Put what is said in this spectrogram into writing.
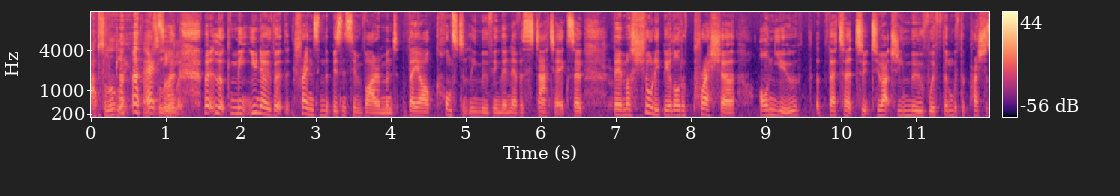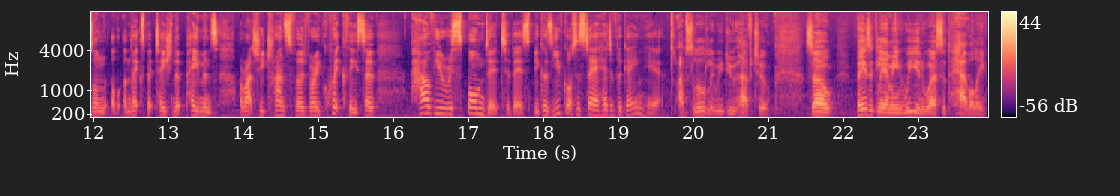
Absolutely, absolutely. But look, you know that the trends in the business environment, they are constantly moving, they're never static. So there must surely be a lot of pressure on you that uh, to, to actually move with them, with the pressures on, on the expectation that payments are actually transferred very quickly. So how have you responded to this? Because you've got to stay ahead of the game here. Absolutely, we do have to. So basically, I mean, we invested heavily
